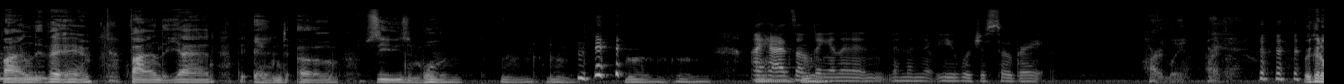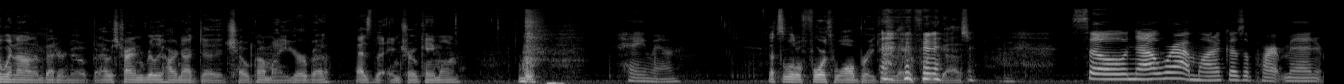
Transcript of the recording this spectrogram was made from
Finally there, finally at the end of season one. I had something, and then and then you were just so great. Hardly, hardly. we could have went on a better note, but I was trying really hard not to choke on my yerba as the intro came on. Hey, man. That's a little fourth wall breaking there for you guys. So now we're at Monica's apartment,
